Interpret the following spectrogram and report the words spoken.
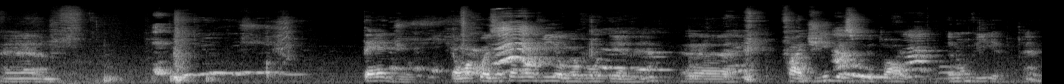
É... Tédio é uma coisa que eu não via o meu avô ter, né? É... Fadiga espiritual, eu não via. Né?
